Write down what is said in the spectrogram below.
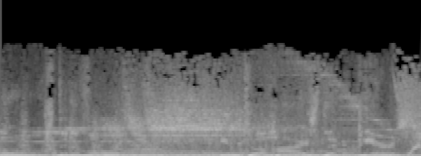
Lows that evolve into highs that pierce.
